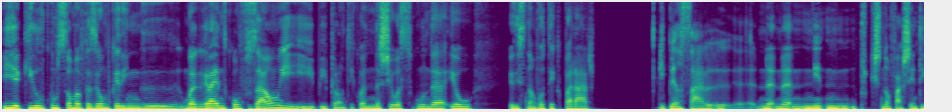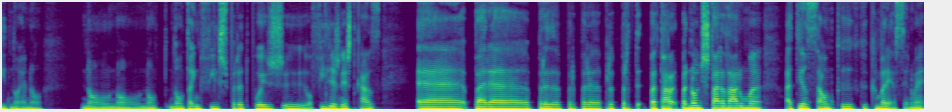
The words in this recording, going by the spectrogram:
E aquilo começou-me a fazer um bocadinho de uma grande confusão. E, e, pronto, e quando nasceu a segunda, eu, eu disse: não, vou ter que parar e pensar, eh, na, na, na, porque isto não faz sentido, não é? Não, não, não, não, não tenho filhos para depois, eh, ou filhas neste caso. Eh, para, para, para, para, para, não lhes estar a dar uma atenção que, que, que merecem, não é?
